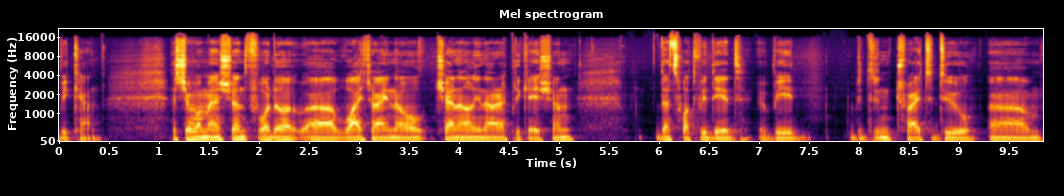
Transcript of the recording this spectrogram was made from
we can. As Java mentioned, for the uh, White Rhino channel in our application, that's what we did. We we didn't try to do um,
